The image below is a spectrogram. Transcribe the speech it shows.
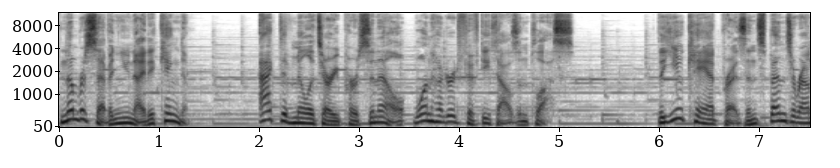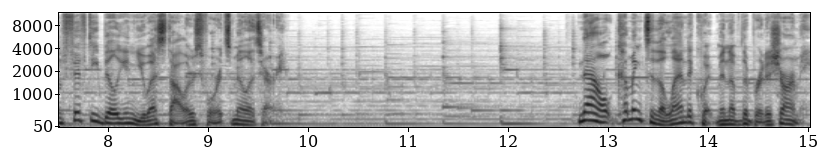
Number 7. United Kingdom Active military personnel 150,000 plus. The UK at present spends around 50 billion US dollars for its military. Now, coming to the land equipment of the British Army.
